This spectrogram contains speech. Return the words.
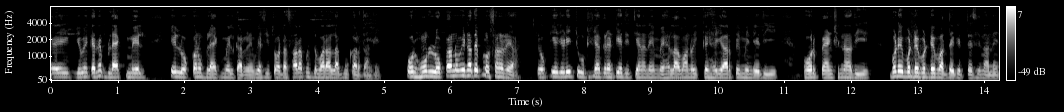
ਇਹ ਜਿਵੇਂ ਕਹਿੰਦੇ ਬਲੈਕਮੇਲ, ਇਹ ਲੋਕਾਂ ਨੂੰ ਬਲੈਕਮੇਲ ਕਰ ਰਹੇ ਵੀ ਅਸੀਂ ਤੁਹਾਡਾ ਸਾਰਾ ਕੁਝ ਦੁਬਾਰਾ ਲਾਗੂ ਕਰ ਦਾਂਗੇ। ਔਰ ਹੁਣ ਲੋਕਾਂ ਨੂੰ ਵੀ ਇਹਨਾਂ ਤੇ ਭਰੋਸਾ ਨਹੀਂ ਰਿਹਾ, ਕਿਉਂਕਿ ਇਹ ਜਿਹੜੀ ਝੂਠੀਆਂ ਗਰੰਟੀਆਂ ਦਿੱਤੀਆਂ ਇਹਨਾਂ ਨੇ, ਮਹਿਲਾਵਾਂ ਨੂੰ 1000 ਰੁਪਏ ਮਹੀਨੇ ਦੀ, ਹੋਰ ਪੈਨਸ਼ਨਾਂ ਦੀ, ਬੜੇ ਵੱਡੇ ਵੱਡੇ ਵਾਅਦੇ ਕੀਤੇ ਸੀ ਇਹਨਾਂ ਨੇ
